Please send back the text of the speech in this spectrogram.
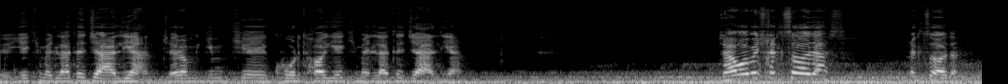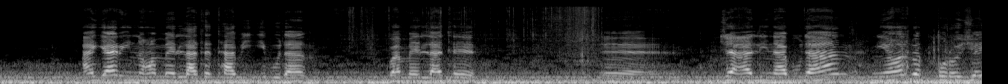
یک ملت جعلی هن. چرا میگیم که کرد ها یک ملت جعلی هن. جوابش خیلی ساده است خیلی ساده است اگر اینها ملت طبیعی بودن و ملت جعلی نبودن نیاز به پروژه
